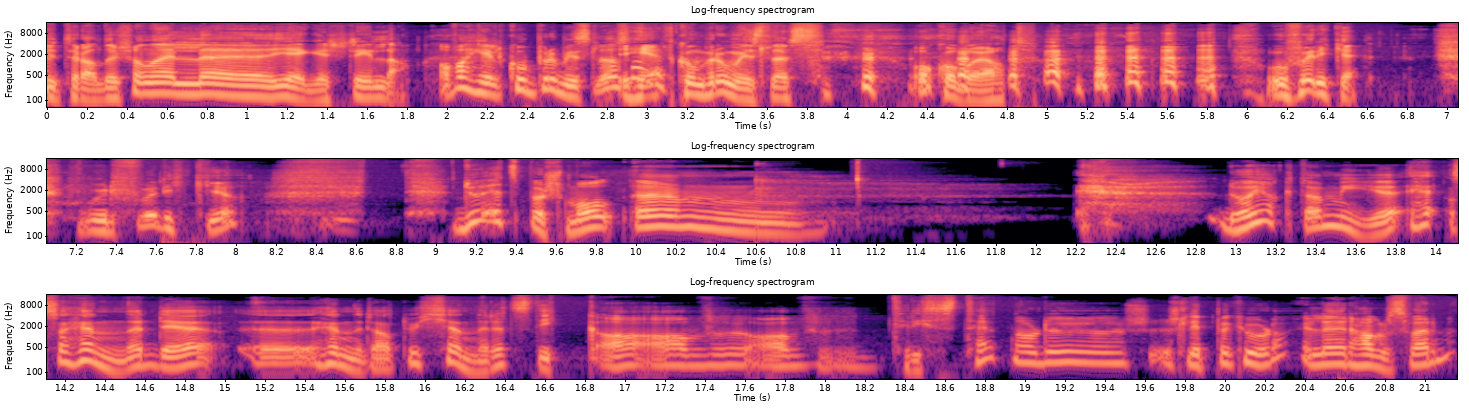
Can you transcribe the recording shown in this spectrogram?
utradisjonell uh, jegerstil, da. Han var helt kompromissløs. han. Helt kompromissløs. Og cowboyhatt. Hvorfor ikke? Hvorfor ikke, ja. Du, et spørsmål. Um, du har jakta mye. Altså, hender, det, uh, hender det at du kjenner et stikk av, av, av tristhet når du slipper kula, eller haglsvermen?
